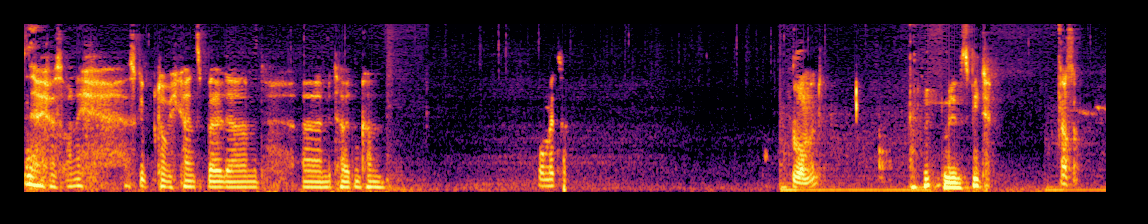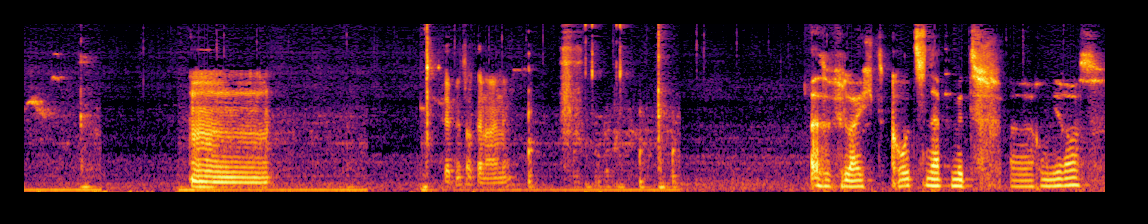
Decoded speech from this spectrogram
Ja, ich weiß auch nicht. Es gibt, glaube ich, keinen Spell, der mit, äh, mithalten kann. Womit? Hm? Mit dem Speed. Achso. Mmh. Fällt mir jetzt auch keiner ein, ne? Also vielleicht Code Snap mit äh, Romiras.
